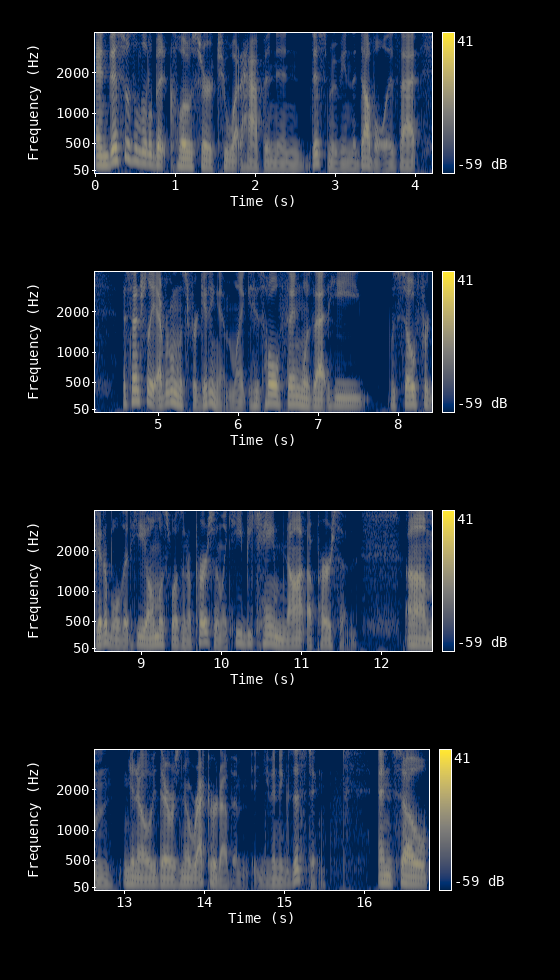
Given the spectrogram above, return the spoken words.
And this was a little bit closer to what happened in this movie in the double is that essentially everyone was forgetting him. Like his whole thing was that he was so forgettable that he almost wasn't a person. Like he became not a person. Um, you know, there was no record of him even existing. And so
